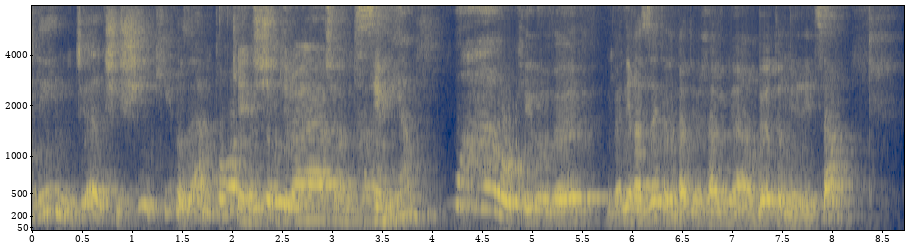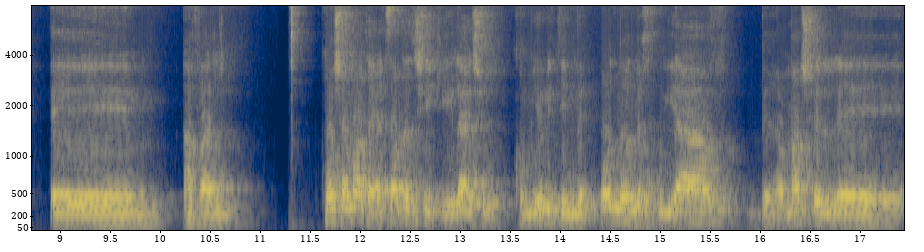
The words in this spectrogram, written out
clean, jerk, 60 קילו, זה היה מטורף. כן, 60 קילו היה של המתחרים. וואו, כאילו, ו- ואני רזה כזה, באתי בכלל הרבה יותר מריצה. אה, אבל כמו שאמרת, יצרת איזושהי קהילה, איזשהו קומיוניטי מאוד מאוד מחויב ברמה של אה,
